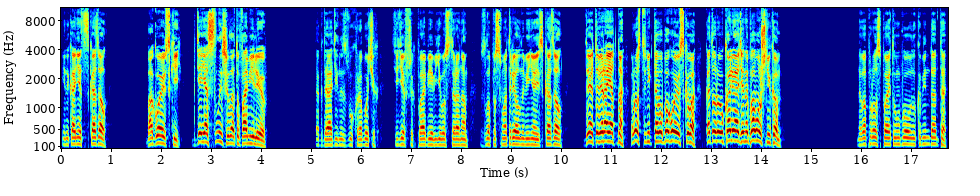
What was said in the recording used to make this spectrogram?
и, наконец, сказал «Богоевский, где я слышал эту фамилию?» Тогда один из двух рабочих, сидевших по обеим его сторонам, зло посмотрел на меня и сказал да это, вероятно, родственник того Богоевского, который у Калядина помощником. На вопрос по этому поводу коменданта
